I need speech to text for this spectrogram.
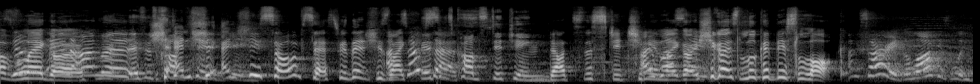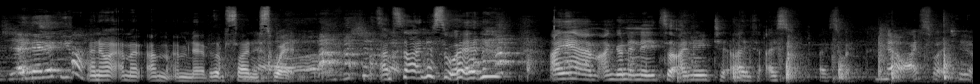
of Zoom Lego, on the- She- and she and she's so obsessed with it. She's like, so This obsessed. is called stitching. that's the stitching I in will Lego. say- She goes, look at this lock. I'm sorry, the lock is legit. And then if you I know I'm, I'm, I'm nervous. I'm starting to sweat. I'm starting to sweat. I am. I'm gonna need so. I need to. I, I, sweat. I sweat. No, I sweat too.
